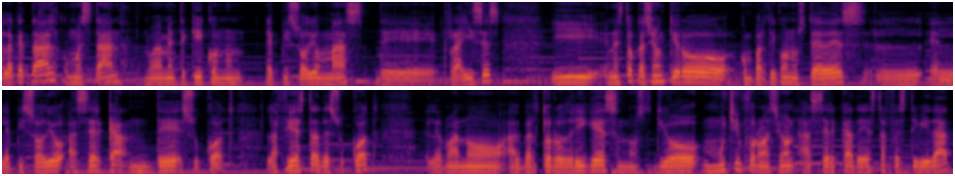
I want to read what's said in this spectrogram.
Hola, ¿qué tal? ¿Cómo están? Nuevamente aquí con un episodio más de Raíces. Y en esta ocasión quiero compartir con ustedes el, episodio acerca de Sukkot, la fiesta de Sukkot. El hermano Alberto Rodríguez nos dio mucha información acerca de esta festividad.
